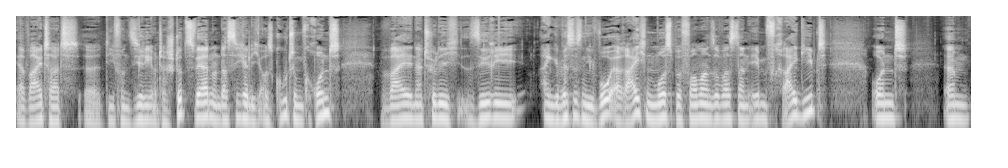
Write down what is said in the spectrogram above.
erweitert, äh, die von Siri unterstützt werden und das sicherlich aus gutem Grund, weil natürlich Siri ein gewisses Niveau erreichen muss, bevor man sowas dann eben freigibt. Und ähm,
